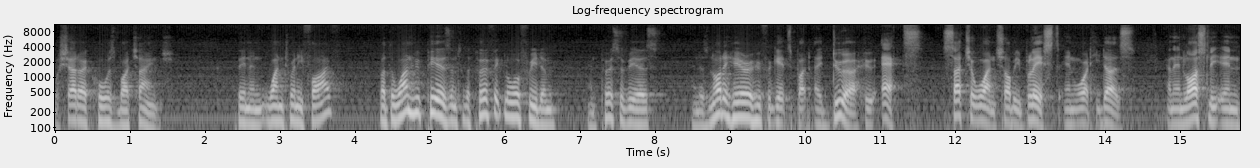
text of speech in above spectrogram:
or shadow caused by change. Then in 125, but the one who peers into the perfect law of freedom and perseveres, and is not a hearer who forgets, but a doer who acts, such a one shall be blessed in what he does. And then lastly, in,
